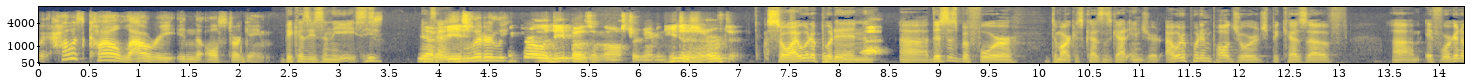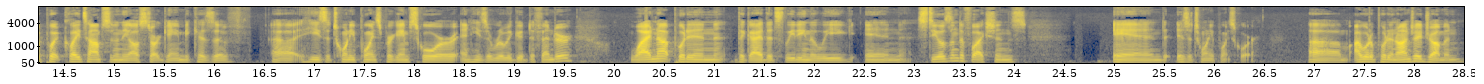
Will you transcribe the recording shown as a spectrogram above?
Wait, how is Kyle Lowry in the All Star game? because he's in the East. He's Yeah, Exactly. the East. literally Victor Oladipo's in the All Star game, and he deserved it. So I would have put in. Uh, this is before Demarcus Cousins got injured. I would have put in Paul George because of um, if we're going to put Klay Thompson in the All Star game because of uh, he's a 20 points per game scorer and he's a really good defender. Why not put in the guy that's leading the league in steals and deflections and is a 20 point scorer? Um, I would have put in Andre Drummond,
